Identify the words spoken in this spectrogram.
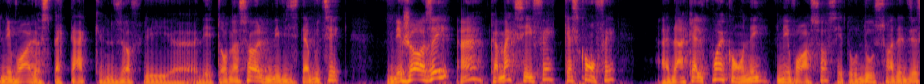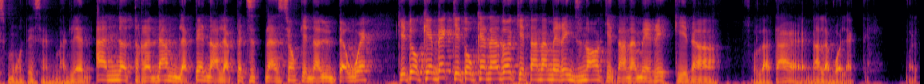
venez voir le spectacle que nous offrent les, euh, les tournesols. Venez visiter la boutique. Venez jaser. Hein? Comment que c'est fait? Qu'est-ce qu'on fait? Euh, dans quel coin qu'on est, venez voir ça, c'est au 1270 Montée Sainte-Madeleine, à Notre-Dame-la-Paix, dans la petite nation qui est dans l'Outaouais, qui est au Québec, qui est au Canada, qui est en Amérique du Nord, qui est en Amérique, qui est dans, sur la Terre, dans la Voie lactée. Voilà.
